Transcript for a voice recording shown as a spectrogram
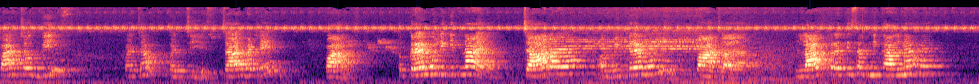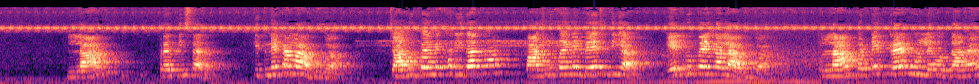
पाँच चौक बीस, पचास, पच्चीस। चार बटे पाँच। तो क्रय मूल्य कितना आया? चार आया और विक्रय मूल्य पाँच आया। लाभ प्रतिशत निकालना है। लाभ प्रतिशत। कितने का लाभ हुआ? चार रुपए में खरीदा था, पाँच रुपए में बेच दिया, एक रुपए का लाभ हुआ। तो लाभ बटे क्रय मूल्य होता है।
